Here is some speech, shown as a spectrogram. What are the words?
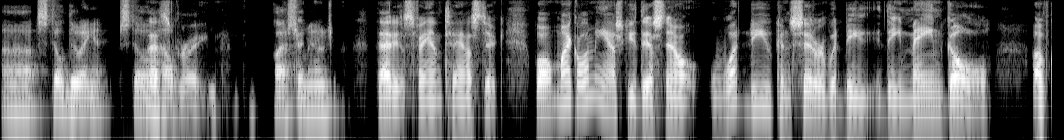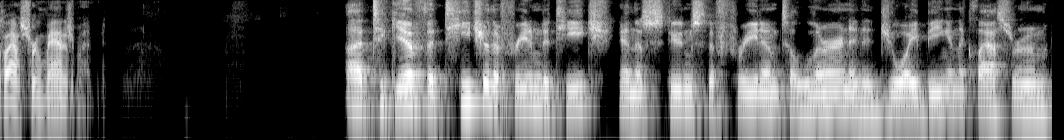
uh, still doing it still that's great classroom management That is fantastic. Well, Michael, let me ask you this now. What do you consider would be the main goal of classroom management? Uh, to give the teacher the freedom to teach and the students the freedom to learn and enjoy being in the classroom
